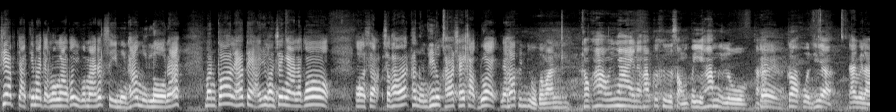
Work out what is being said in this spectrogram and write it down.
เทียบจากที่มาจากโรงงานก็อยู่ประมาณทักสี่หมื่นห้าหมื่นโลนะ มันก็แล้วแต่อายุการใช้งานแล้วก็เอ่อสสภาวะถนนที่ลูกค้าใช้ขับด้วยนะนะคครัรับบขึ้นอยู่ประมาณคร่าวๆง่ายๆนะครับ ก็คือ 2 ปี 50,000 โลนะครับเออก็ควรที่จะได้เวลา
